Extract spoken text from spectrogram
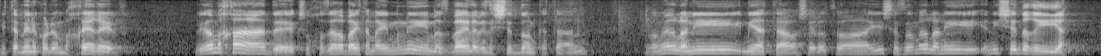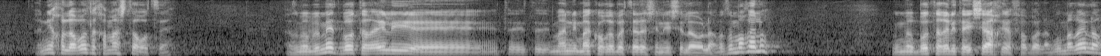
מתאמן כל יום בחרב. ויום אחד, אה, כשהוא חוזר הביתה מהאימונים, אז בא אליו איזה שדון קטן, ואומר לו, אני, מי אתה? או שואל אותו האיש, אז הוא אומר לו, אני, אני שד הראייה. אני יכול להראות לך מה שאתה רוצה. אז הוא אומר, באמת, בוא תראה לי אה, ת, ת, מה, מה קורה בצד השני של העולם. אז הוא מראה לו. הוא אומר, בוא תראה לי את האישה הכי יפה בעולם, והוא מראה לו.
